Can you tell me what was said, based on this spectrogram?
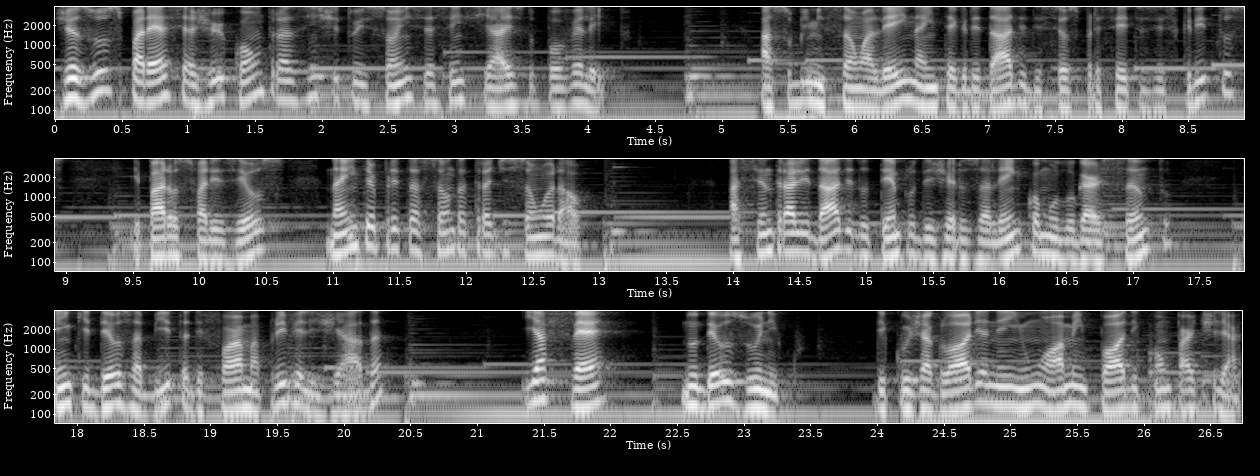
Jesus parece agir contra as instituições essenciais do povo eleito. A submissão à lei na integridade de seus preceitos escritos e para os fariseus na interpretação da tradição oral. A centralidade do Templo de Jerusalém como lugar santo, em que Deus habita de forma privilegiada, e a fé no Deus único, de cuja glória nenhum homem pode compartilhar.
